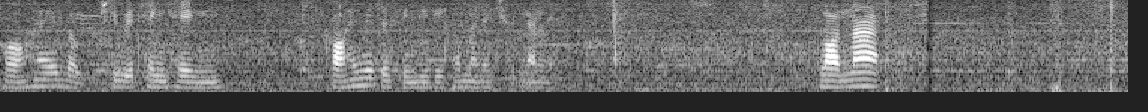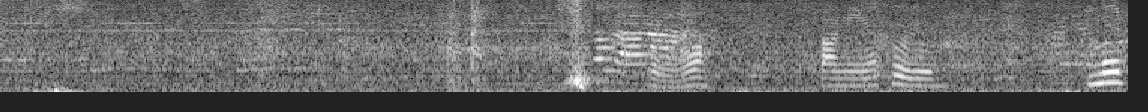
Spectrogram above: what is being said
ขอให้แบบชีวิตเฮงๆ ขอให้มีแต่สิ่งดีๆเข้ามาในชีวิตนั่นแหละร้อนมาก โอ้ตอนนี้ก็คือ มืด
